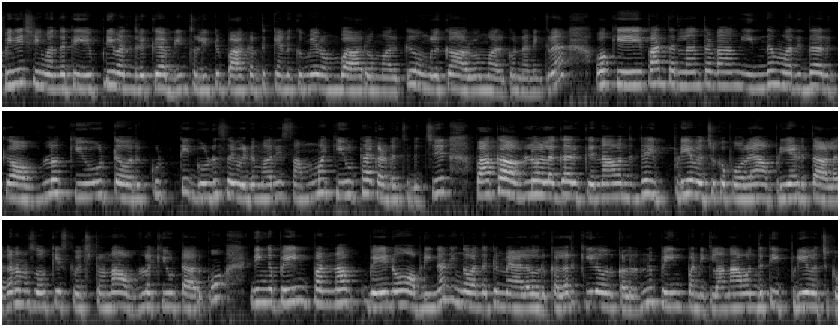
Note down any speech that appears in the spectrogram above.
ஃபினிஷிங் வந்துட்டு எப்படி வந்திருக்கு அப்படின்னு சொல்லிட்டு பார்க்குறதுக்கு எனக்குமே ரொம்ப ஆர்வமாக இருக்குது உங்களுக்கும் ஆர்வமாக இருக்கும்னு நினைக்கிறேன். ஓகே பார்த்துடலாம் தடான் இந்த மாதிரி தான் இருக்குது அவ்வளோ க்யூட் ஒரு குட்டி குடிசை வீடு மாதிரி செம்ம க்யூட்டாக கிடச்சிடுச்சு. பார்க்க அவ்வளோ அழகாக இருக்குது நான் வந்துட்டு இப்படியே வச்சுக்க போகிறேன் அப்படியே எடுத்து அழகாக நம்ம ஷோகேஸ்க்கு வச்சிட்டோம்னா அவ்வளோ க்யூட்டாக இருக்கும். நீங்கள் பெயிண்ட் பண்ணால் வேணும் அப்படின்னா நீங்கள் வந்துட்டு மேலே ஒரு கலர் கீழே ஒரு கலர்னு பெயிண்ட் பண்ணிக்கலாம். நான் வந்துட்டு இப்படியே வச்சுக்க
